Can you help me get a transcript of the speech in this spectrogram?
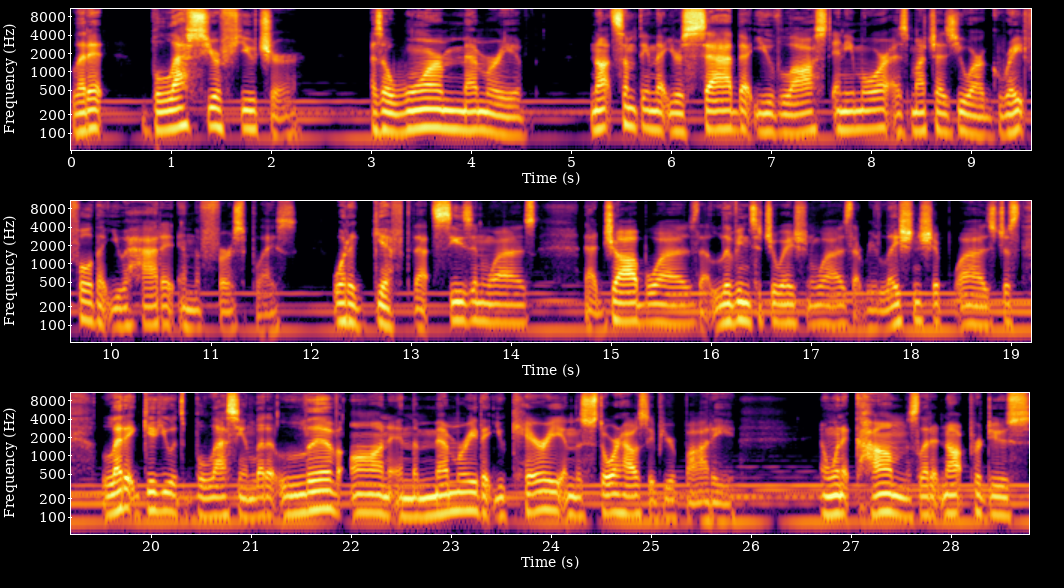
Let it bless your future as a warm memory of not something that you're sad that you've lost anymore, as much as you are grateful that you had it in the first place. What a gift that season was, that job was, that living situation was, that relationship was. Just let it give you its blessing. Let it live on in the memory that you carry in the storehouse of your body. And when it comes, let it not produce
